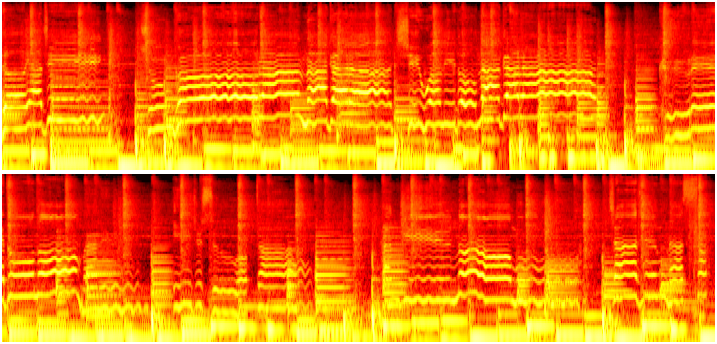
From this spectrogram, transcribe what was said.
건 잊어야지. 종거라 나가라 지원이도 나가라. 그래도 너만은 잊을 수 없다. 한길 너무 짜증났었다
